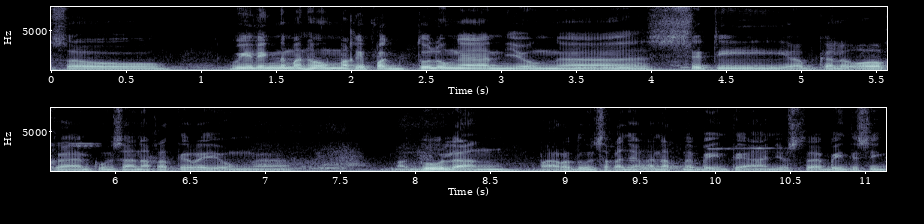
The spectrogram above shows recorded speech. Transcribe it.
So, willing naman ho makipagtulungan yung ah, City of Caloocan kung saan nakatira yung ah, magulang para doon sa kanyang anak na 20 anyos, na 25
